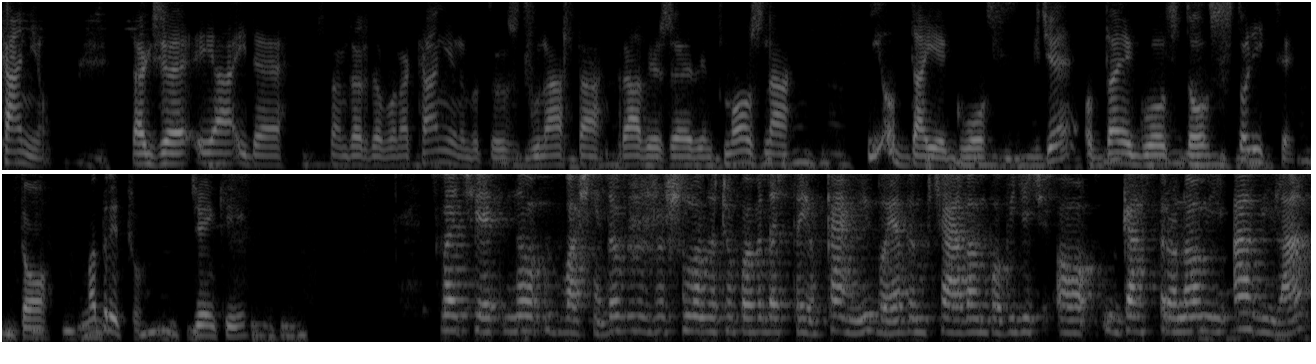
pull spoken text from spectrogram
kanią. Także ja idę standardowo na kanię, no bo to już 12 prawie, że więc można i oddaję głos. Gdzie? Oddaję głos do stolicy, do Madrytu. Dzięki. Słuchajcie, no właśnie, dobrze, że Szymon zaczął opowiadać tutaj o Kani, bo ja bym chciała Wam powiedzieć o gastronomii Avila.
